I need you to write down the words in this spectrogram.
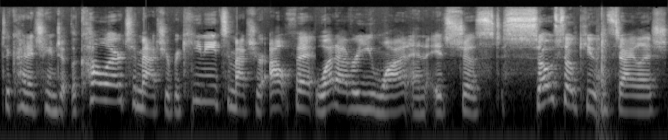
to kind of change up the color, to match your bikini, to match your outfit, whatever you want. And it's just so, so cute and stylish.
